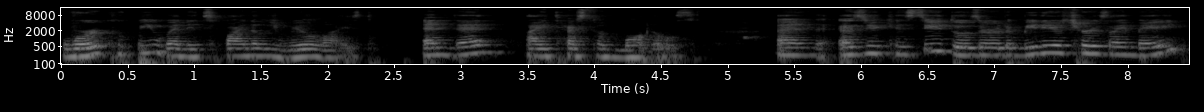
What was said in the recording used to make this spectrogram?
work could be when it's finally realized. And then I test on models. And as you can see, those are the miniatures I made.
